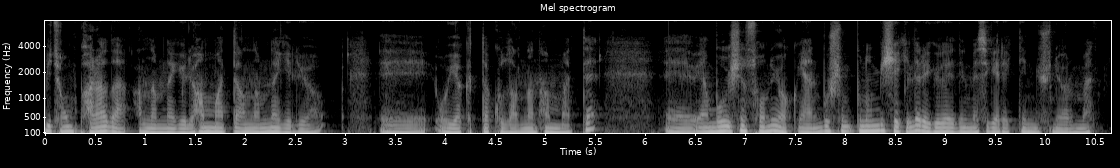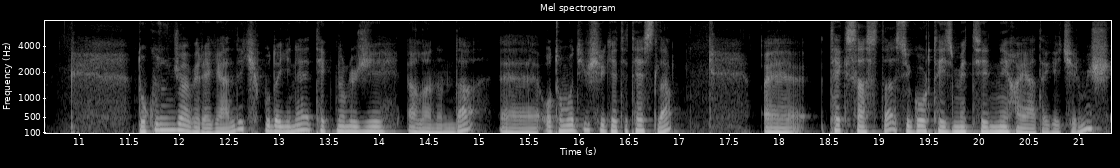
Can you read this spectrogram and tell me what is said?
bir ton para da anlamına geliyor. Ham madde anlamına geliyor. E, o yakıtta kullanılan ham madde. E, yani bu işin sonu yok. Yani bu bunun bir şekilde regüle edilmesi gerektiğini düşünüyorum ben. Dokuzuncu habere geldik. Bu da yine teknoloji alanında. E, otomotiv şirketi Tesla e, Texas'ta sigorta hizmetini hayata geçirmiş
